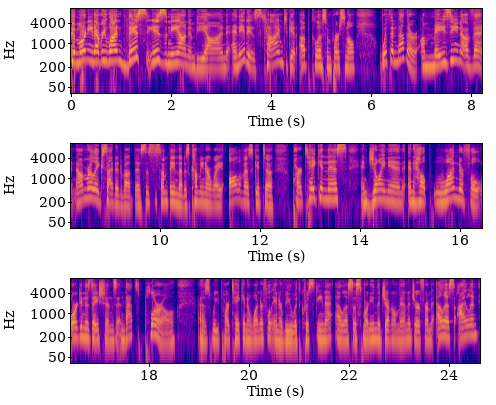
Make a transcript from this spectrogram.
Good morning, everyone. This is Neon and Beyond, and it is time to get up close and personal with another amazing event. Now, I'm really excited about this. This is something that is coming our way. All of us get to partake in this and join in and help wonderful organizations, and that's plural, as we partake in a wonderful interview with Christina Ellis this morning, the general manager from Ellis Island.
